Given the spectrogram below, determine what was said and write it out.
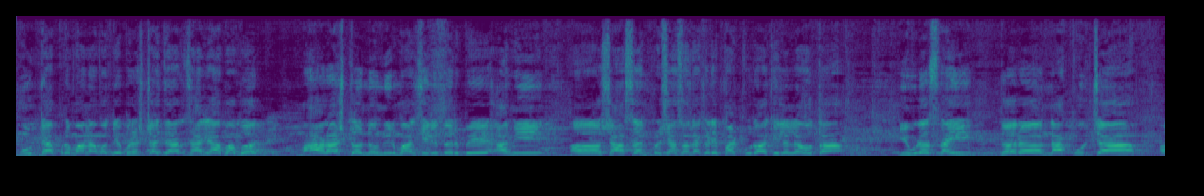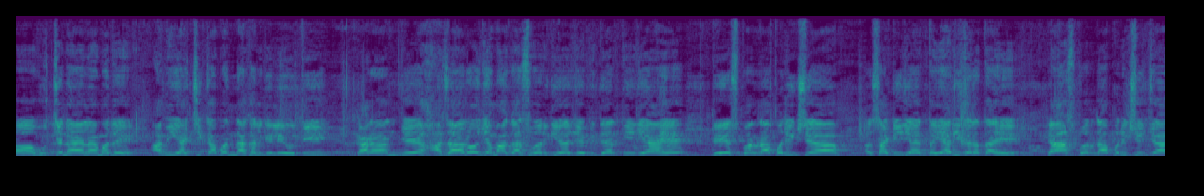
मोठ्या प्रमाणामध्ये भ्रष्टाचार झाल्याबाबत महाराष्ट्र नवनिर्माण सेनेतर्फे आम्ही शासन प्रशासनाकडे पाठपुरावा केलेला होता. एवढंच नाही तर नागपूरच्या उच्च न्यायालयामध्ये आम्ही याचिका पण दाखल केली होती. कारण जे हजारो जे मागासवर्गीय जे विद्यार्थी जे आहे ते स्पर्धा परीक्षेसाठी जे तयारी करत आहे त्या स्पर्धा परीक्षेच्या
